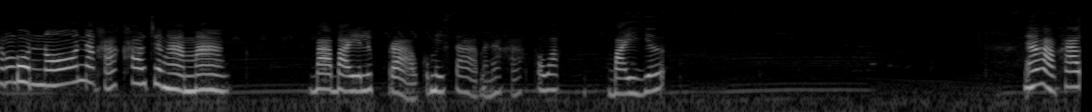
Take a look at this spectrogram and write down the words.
ข้างบ นโน้นนะคะ ข้าวจะงามมาก บาใบหรือเปล่าก็ไม่ทราบนะคะ เพราะว่าใบเยอะนี่ค่ะข้าว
